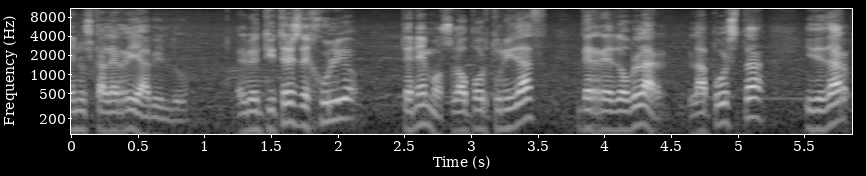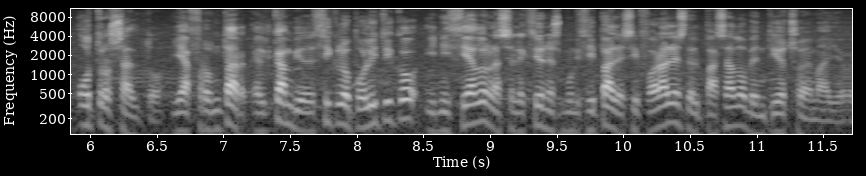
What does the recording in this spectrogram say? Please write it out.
en Euskal Herria Bildu. El 23 de julio tenemos la oportunidad de redoblar la apuesta y de dar otro salto y afrontar el cambio de ciclo político iniciado en las elecciones municipales y forales del pasado 28 de mayo.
